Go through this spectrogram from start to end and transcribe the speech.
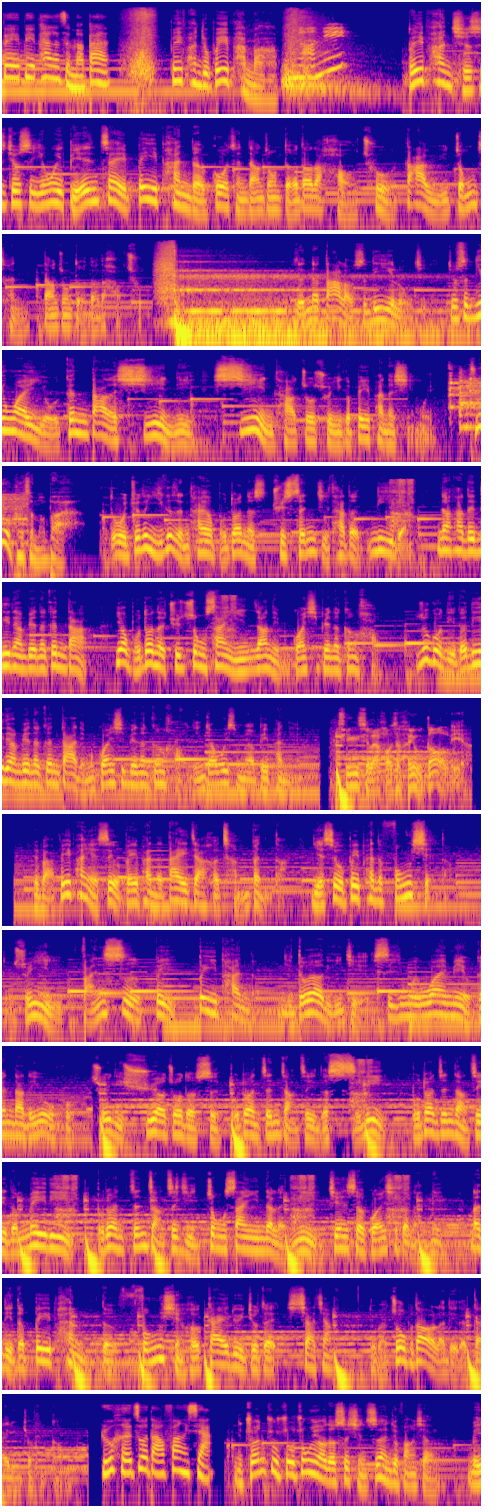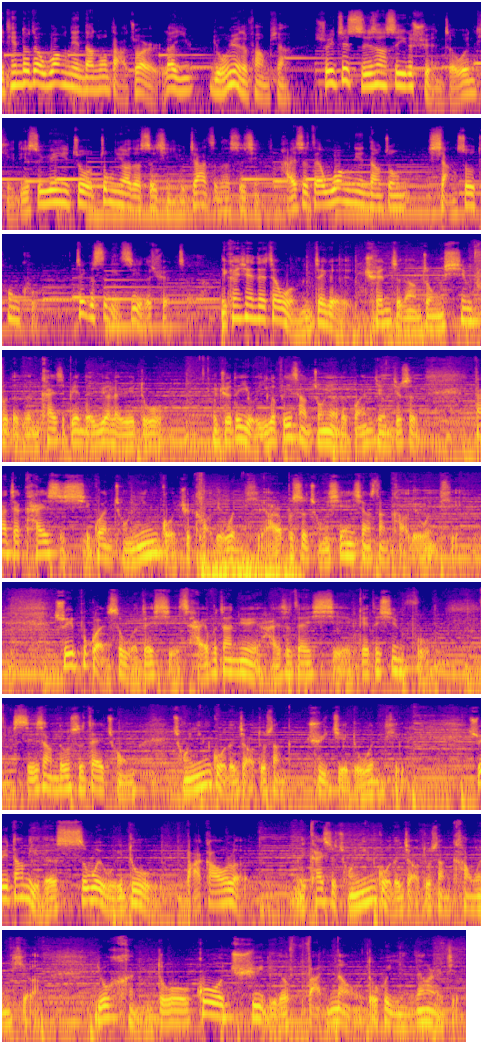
被背叛了怎么办？背叛就背叛嘛。哪里？背叛其实就是因为别人在背叛的过程当中得到的好处大于忠诚当中得到的好处。人的大脑是利益逻辑，就是另外有更大的吸引力，吸引他做出一个背叛的行为。这可怎么办？我觉得一个人他要不断的去升级他的力量，让他的力量变得更大，要不断的去种善因，让你们关系变得更好。如果你的力量变得更大，你们关系变得更好，人家为什么要背叛你？听起来好像很有道理啊，对吧？背叛也是有背叛的代价和成本的，也是有背叛的风险的。对，所以凡是被背叛的，你都要理解，是因为外面有更大的诱惑，所以你需要做的是不断增长自己的实力。不断增长自己的魅力，不断增长自己种善因的能力，建设关系的能力，那你的背叛的风险和概率就在下降，对吧？做不到那，你的概率就很高。如何做到放下？你专注做重要的事情，自然就放下了。每天都在妄念当中打转儿，那永远都放不下。所以这实际上是一个选择问题，你是愿意做重要的事情、有价值的事情，还是在妄念当中享受痛苦？这个是你自己的选择。你看，现在在我们这个圈子当中，幸福的人开始变得越来越多。我觉得有一个非常重要的关键，就是大家开始习惯从因果去考虑问题，而不是从现象上考虑问题。所以，不管是我在写财富战略，还是在写 Get 幸福，实际上都是在从从因果的角度上去解读问题。所以，当你的思维维度拔高了。你开始从因果的角度上看问题了，有很多过去你的烦恼都会迎刃而解。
